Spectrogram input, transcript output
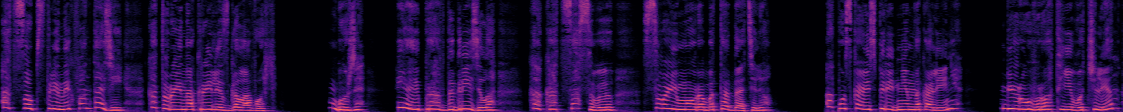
От собственных фантазий, которые накрыли с головой. Боже, я и правда грезила, как отсасываю своему работодателю. Опускаюсь перед ним на колени, беру в рот его член —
